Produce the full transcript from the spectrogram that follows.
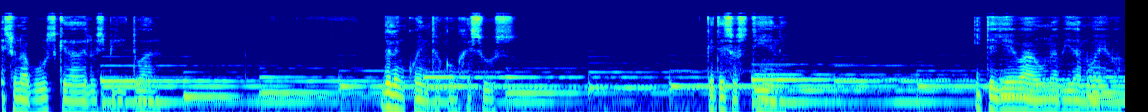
Es una búsqueda de lo espiritual, del encuentro con Jesús, que te sostiene y te lleva a una vida nueva.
